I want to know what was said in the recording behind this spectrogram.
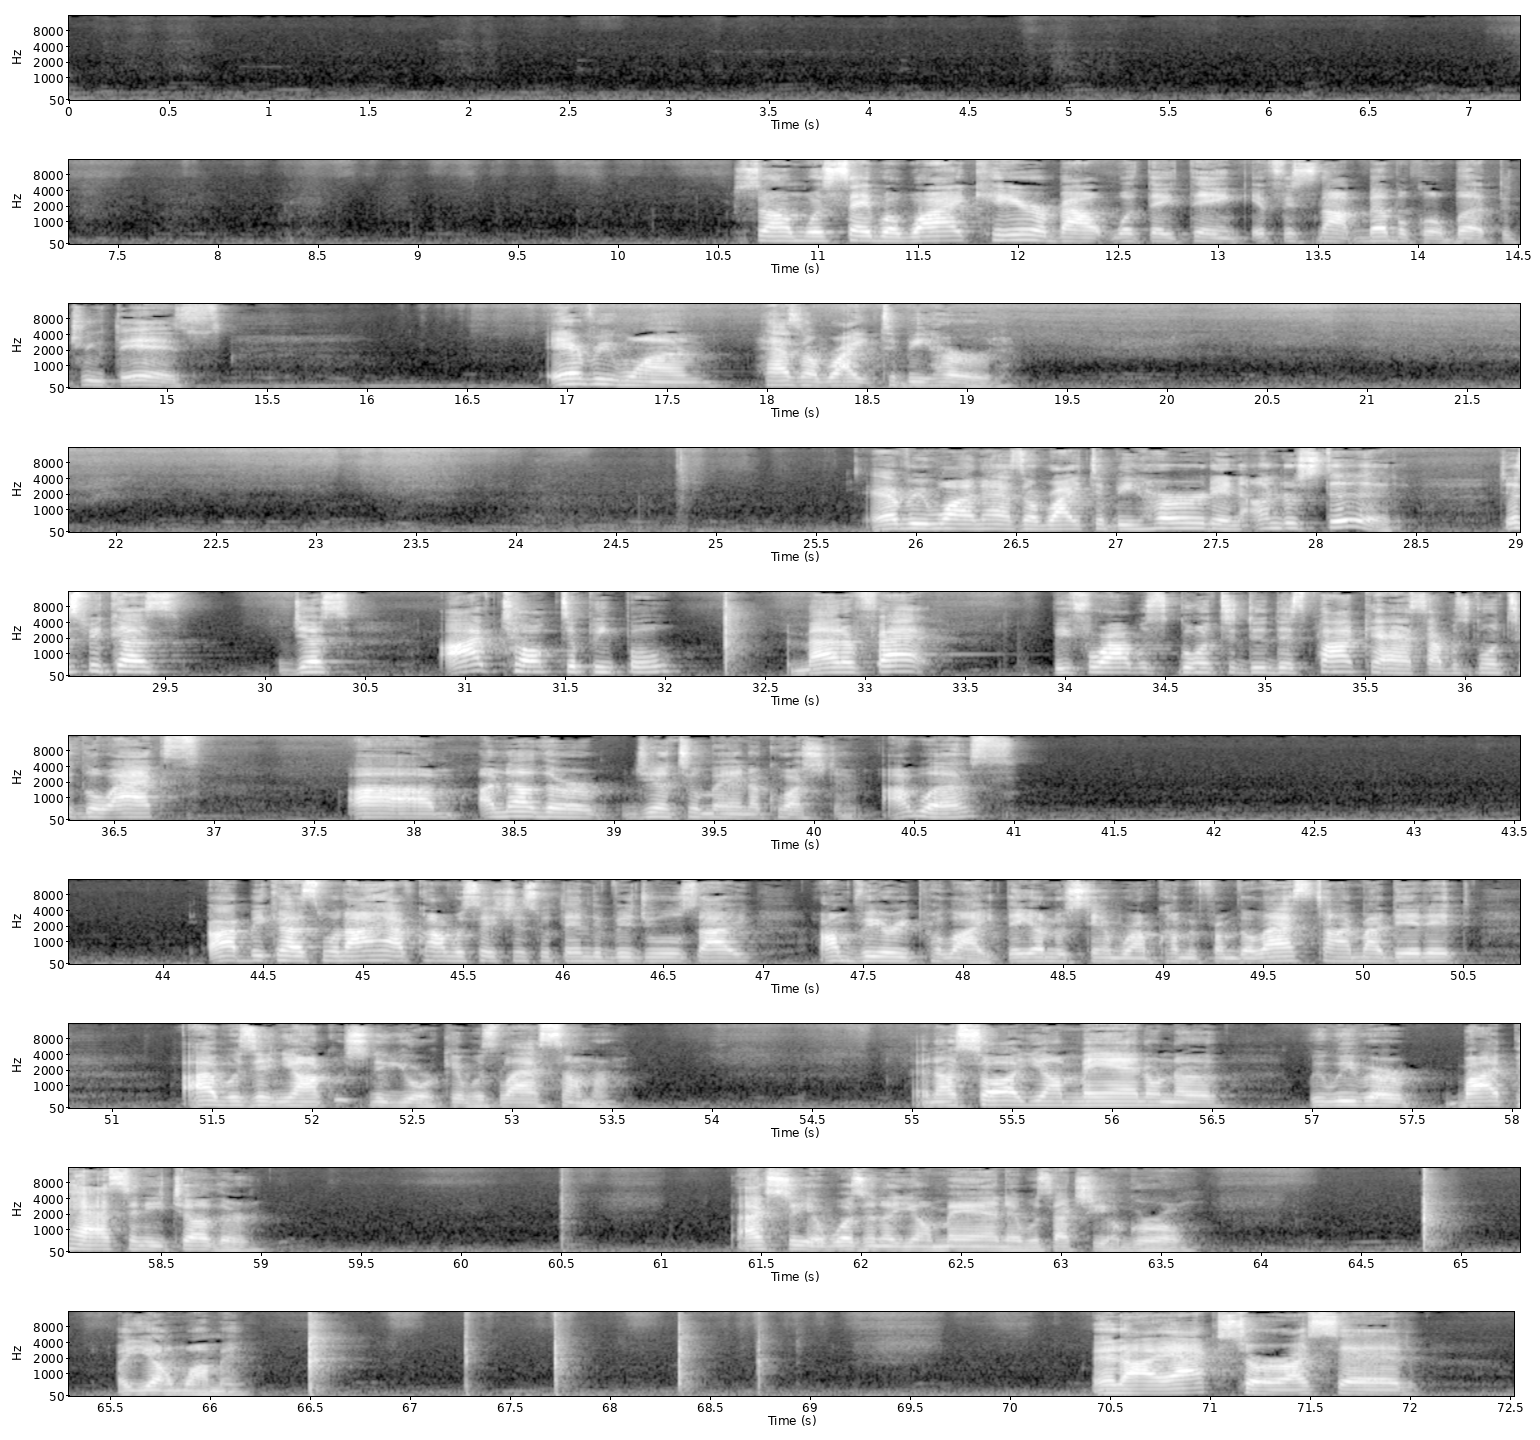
Some would say, well, why care about what they think if it's not biblical? But the truth is, everyone has a right to be heard. Everyone has a right to be heard and understood. Just because, just, I've talked to people. matter of fact, before I was going to do this podcast, I was going to go ask um, another gentleman a question. I was. I, because when I have conversations with individuals, I, I'm very polite. They understand where I'm coming from. The last time I did it, I was in Yonkers, New York. It was last summer and I saw a young man on a we, we were bypassing each other. Actually, it wasn't a young man, it was actually a girl. A young woman. And I asked her, I said,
